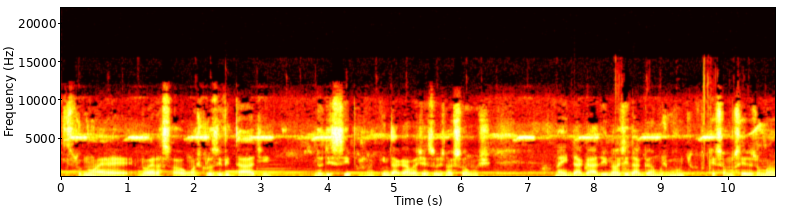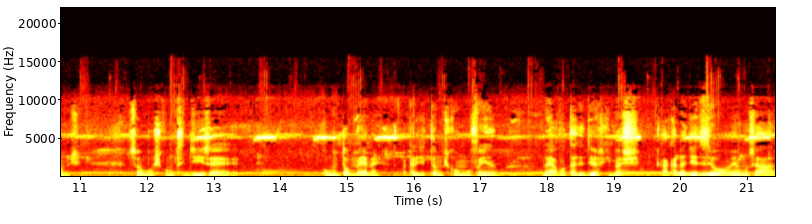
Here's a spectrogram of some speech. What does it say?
Isso não é, não era só uma exclusividade nos discípulos né, que indagavam Jesus, nós somos né, indagados e nós indagamos muito, porque somos seres humanos, somos, como se diz, é, como Tomé, né? acreditamos como vendo né, a vontade de Deus que nós a cada dia desenvolvemos a,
